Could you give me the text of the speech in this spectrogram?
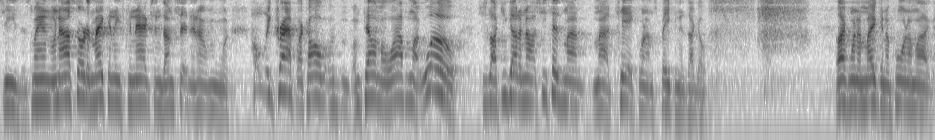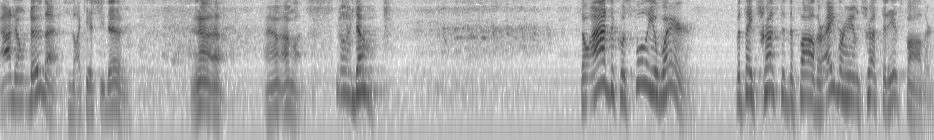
Jesus. Man, when I started making these connections, I'm sitting at home going, holy crap. I call, I'm telling my wife, I'm like, whoa. She's like, you got to know. She says my, my tic when I'm speaking is I go, like when I'm making a point, I'm like, I don't do that. She's like, yes, you do. And I, I'm like, no, I don't. So Isaac was fully aware, but they trusted the father. Abraham trusted his father.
